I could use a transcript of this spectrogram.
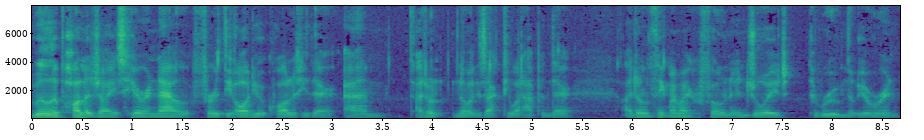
will apologize here and now for the audio quality there. Um, I don't know exactly what happened there. I don't think my microphone enjoyed the room that we were in.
